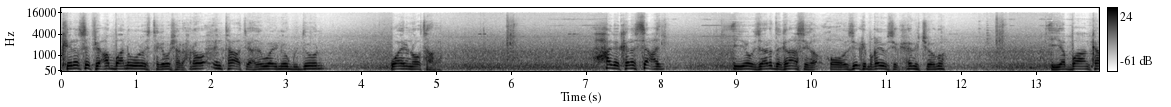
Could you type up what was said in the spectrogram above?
kiina si fiican baa nin waliba tagaba sharaxno intaa aad tidhahdeen waa inoo guddoon waa ina noo taala xagga kale sacad iyo wasaaradda ganacsiga oo wasiirka maqayo wasiirka joogo iyo baanka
